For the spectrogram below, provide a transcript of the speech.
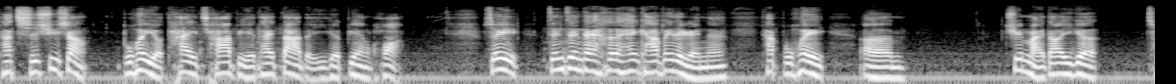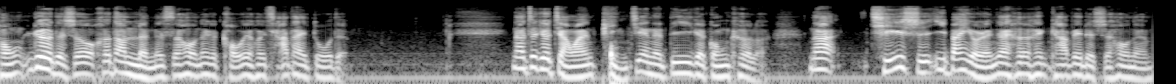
它持续上不会有太差别太大的一个变化，所以真正在喝黑咖啡的人呢，他不会呃去买到一个从热的时候喝到冷的时候那个口味会差太多的。那这就讲完品鉴的第一个功课了。那其实一般有人在喝黑咖啡的时候呢，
